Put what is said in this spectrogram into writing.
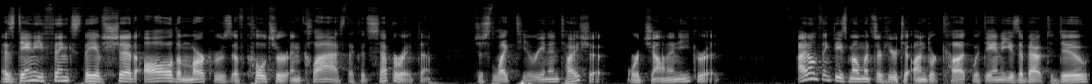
as Danny thinks they have shed all the markers of culture and class that could separate them, just like Tyrion and Tysha, or Jon and Ygritte. I don't think these moments are here to undercut what Danny is about to do,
